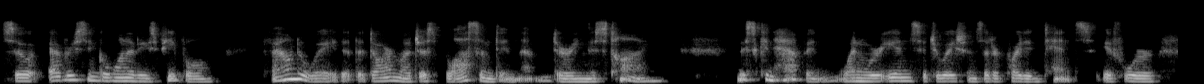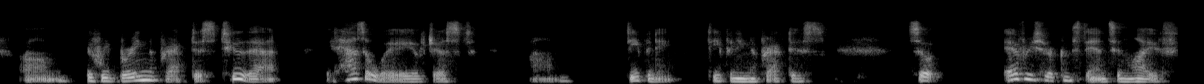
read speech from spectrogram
So every single one of these people found a way that the Dharma just blossomed in them during this time. This can happen when we're in situations that are quite intense. If we're um, if we bring the practice to that, it has a way of just um, deepening, deepening the practice. So every circumstance in life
